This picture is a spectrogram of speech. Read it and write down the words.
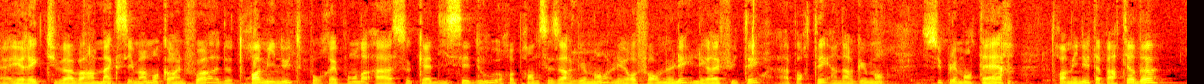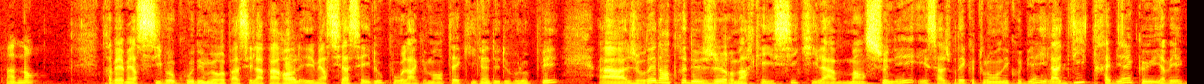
Euh, Eric, tu vas avoir un maximum, encore une fois, de trois minutes pour répondre à ce qu'a dit Cédou, reprendre ses arguments, les reformuler, les réfuter, apporter un argument supplémentaire. Trois minutes à partir de maintenant. Très bien, merci beaucoup de me repasser la parole et merci à Seydou pour l'argumentaire qu'il vient de développer. Euh, je voudrais d'entrée de jeu remarquer ici qu'il a mentionné, et ça je voudrais que tout le monde écoute bien, il a dit très bien qu'il y avait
